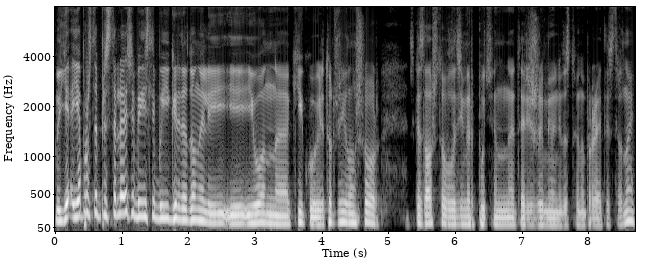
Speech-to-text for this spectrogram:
Ну, я, я просто представляю себе, если бы Игорь Дадон или и, и он э, Кику, или тот же Илон Шор сказал, что Владимир Путин — это режим, и он недостойно управляет этой страной.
